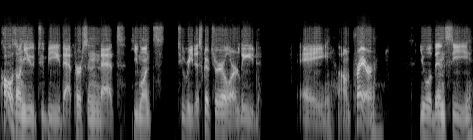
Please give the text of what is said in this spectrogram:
calls on you to be that person that he wants to read a scripture or lead a um, prayer. You will then see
